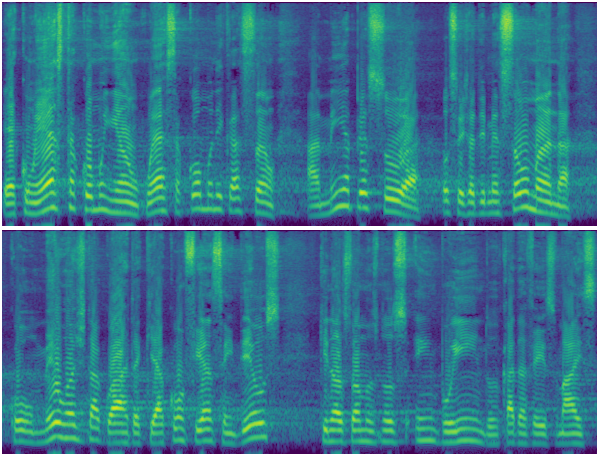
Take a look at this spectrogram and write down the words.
É com esta comunhão, com essa comunicação, a minha pessoa, ou seja, a dimensão humana, com o meu anjo da guarda, que é a confiança em Deus, que nós vamos nos imbuindo cada vez mais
